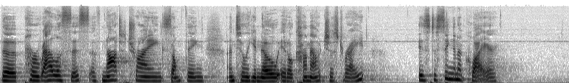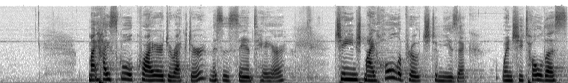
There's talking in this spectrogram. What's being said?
the paralysis of not trying something until you know it'll come out just right, is to sing in a choir. My high school choir director, Mrs. Santerre, changed my whole approach to music when she told us,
